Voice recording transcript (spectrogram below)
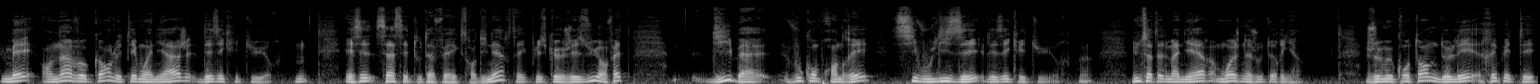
mais en invoquant le témoignage des Écritures. Et ça, c'est tout à fait extraordinaire, puisque Jésus, en fait, dit, ben, vous comprendrez si vous lisez les Écritures. D'une certaine manière, moi, je n'ajoute rien. Je me contente de les répéter,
